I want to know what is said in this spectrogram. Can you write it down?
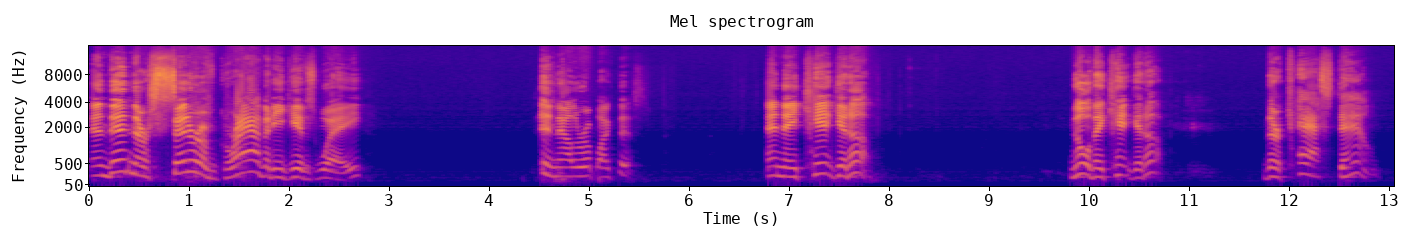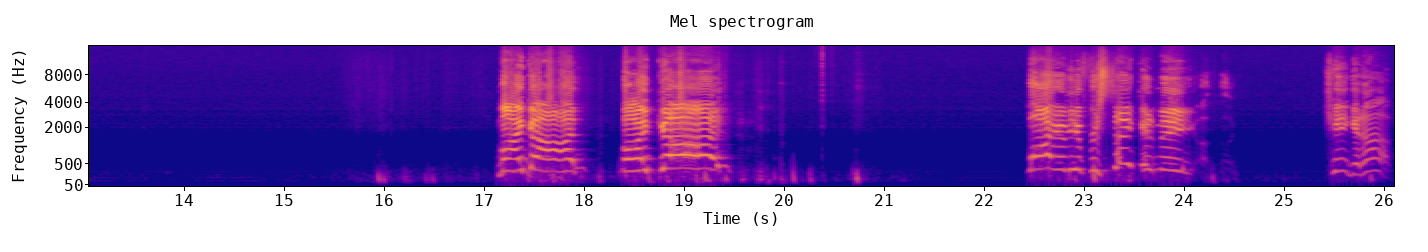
and then their center of gravity gives way, and now they're up like this. And they can't get up. No, they can't get up. They're cast down. My God, my God, why have you forsaken me? Can't get up.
